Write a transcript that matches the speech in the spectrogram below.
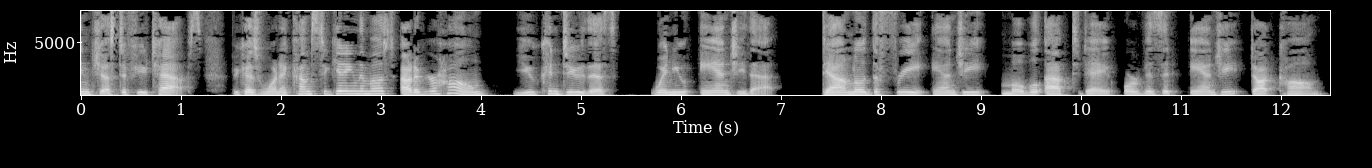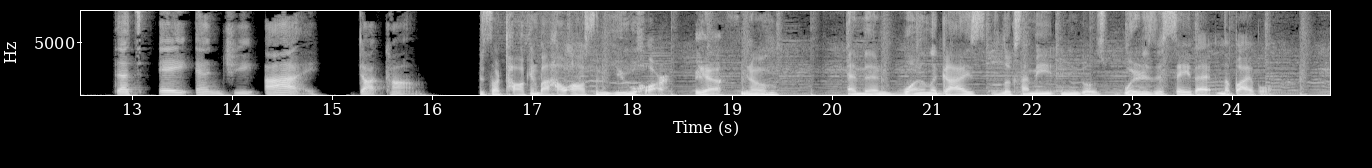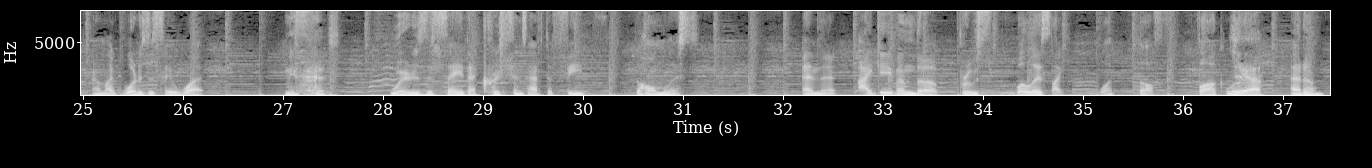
in just a few taps. Because when it comes to getting the most out of your home, you can do this when you Angie that. Download the free Angie mobile app today or visit Angie.com. That's A-N-G-I dot com. You start talking about how awesome you are, Yeah. you know? And then one of the guys looks at me and he goes, Where does it say that in the Bible? And I'm like, What does it say what? And he says, Where does it say that Christians have to feed the homeless? And then I gave him the Bruce Willis, like, What the fuck look Yeah. at him?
